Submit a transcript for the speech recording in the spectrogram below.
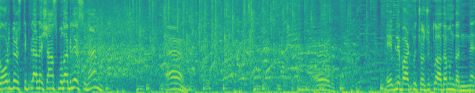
doğru dürüst tiplerle şans bulabilirsin ha? Evet. Evli barklı çocuklu adamın da ne,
